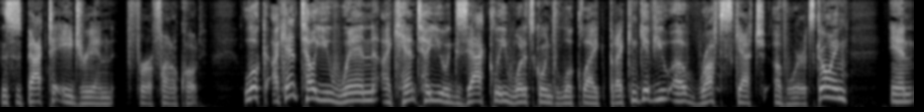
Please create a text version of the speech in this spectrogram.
This is back to Adrian for a final quote. Look, I can't tell you when, I can't tell you exactly what it's going to look like, but I can give you a rough sketch of where it's going. And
